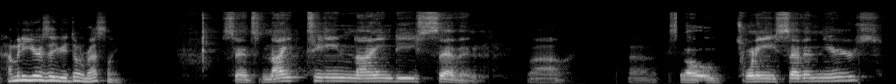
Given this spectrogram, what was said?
How many years have you been doing wrestling? Since 1997. Wow. Uh, so 27 years.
